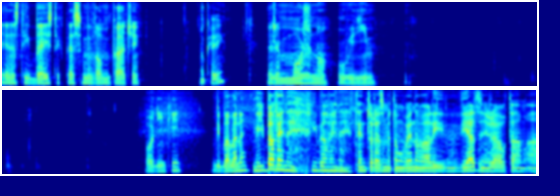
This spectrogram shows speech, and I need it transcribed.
Jeden z tých base, tak ten sa mi veľmi páči. OK. Takže možno uvidím. Hodinky? Vybavené? Vybavené, vybavené. Tento raz sme tomu venovali viac než autám a,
